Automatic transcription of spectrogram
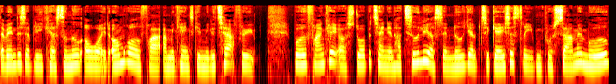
Der ventes at blive kastet ned over et område fra amerikanske militærfly. Både Frankrig og Storbritannien har tidligere sendt nødhjælp til Gazastriben på samme måde.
